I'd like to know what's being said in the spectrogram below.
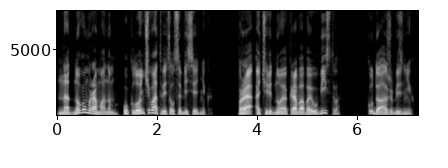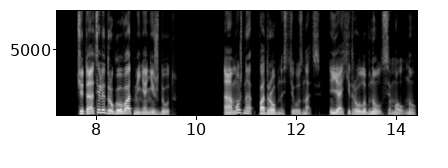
Над новым романом, уклончиво ответил собеседник. Про очередное кровавое убийство? Куда же без них? Читатели другого от меня не ждут. А можно подробности узнать? Я хитро улыбнулся, мол, ну,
